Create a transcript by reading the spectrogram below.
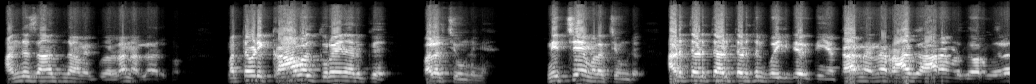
அந்த சார்ந்த அமைப்புகள்லாம் நல்லா இருக்கும். மற்றபடி காவல்துறையினருக்கு வளர்ச்சி உண்டுங்க. நிச்சயம் வளர்ச்சி உண்டு. அடுத்தடுத்து அடுத்தடுத்து போய்கிட்டே இருக்கீங்க. காரணம் என்ன? ராகு ஆறாம் இடத்துல வரும்போது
